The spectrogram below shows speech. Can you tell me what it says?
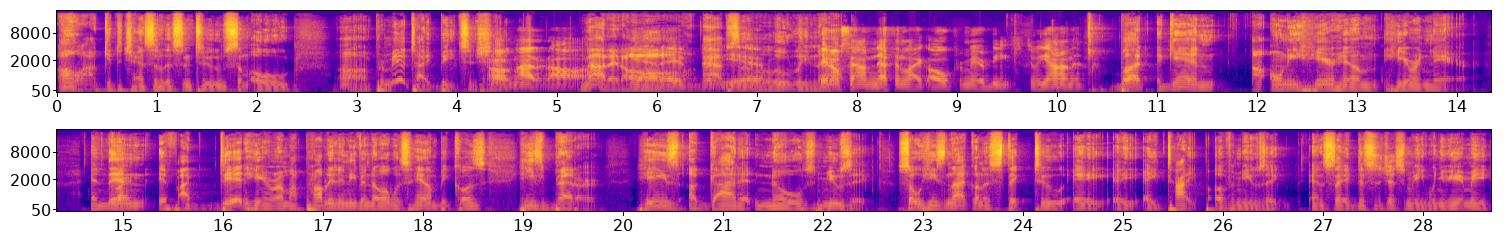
oh, I'll get the chance to listen to some old uh, Premier type beats and shit. Oh, not at all. Not at all. Yeah, they- they- yeah. Absolutely not. They don't sound nothing like old Premier beats, to be honest. But again, I only hear him here and there. And then if I did hear him, I probably didn't even know it was him because he's better. He's a guy that knows music. So he's not going to stick to a, a, a type of music and say, this is just me. When you hear me,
